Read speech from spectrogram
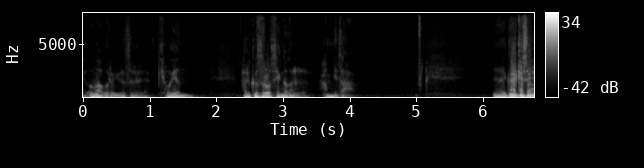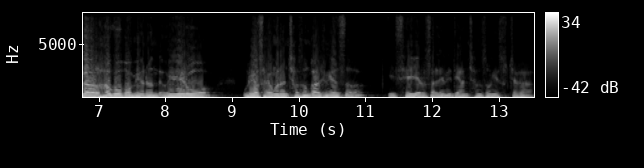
음악으로 이것을 표현할 것으로 생각을 합니다. 그렇게 생각을 하고 보면은 의외로 우리가 사용하는 찬송가 중에서 이 새 예루살렘에 대한 찬송의 숫자가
